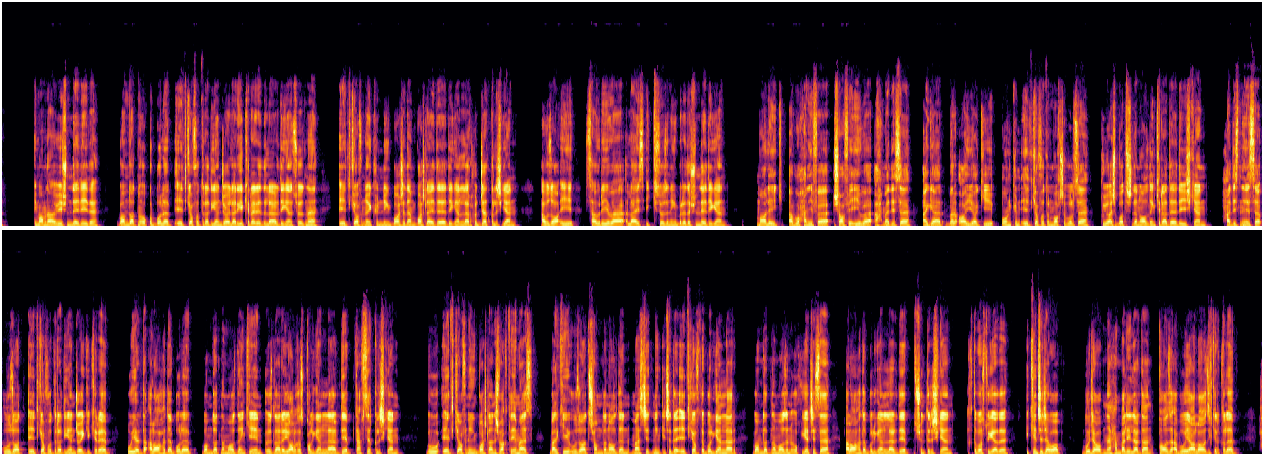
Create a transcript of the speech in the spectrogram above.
Imom Navoiy shunday deydi: Bomdodni o'qib bo'lib, e'tikof o'tiradigan joylarga kirar edilar degan so'zni e'tikofni kunning boshidan boshlaydi deganlar hujjat qilishgan. Avzo'i, Savri va Lays ikki so'zining birida shunday degan. Malik, Abu Hanifa, Shofi'i va Ahmad esa agar bir oy yoki 10 kun e'tikof o'tirmoqchi bo'lsa, quyosh botishidan oldin kiradi deyishgan. Hadisni esa u zot e'tikof o'tiradigan joyga kirib, u yerda alohida bo'lib, bomdod namozidan keyin o'zlari yolg'iz qolganlar deb tafsir qilishgan. Bu e'tikofning boshlanish vaqti emas, balki u zot shomdan oldin masjidning ichida e'tikofda bo'lganlar, bomdod namozini o'qigach esa alohida bo'lganlar deb tushuntirishgan. Iqtibos tugadi. Ikkinchi javob. Bu javobni Hambalilardan Qozi Abu Ya'lo zikr qilib,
